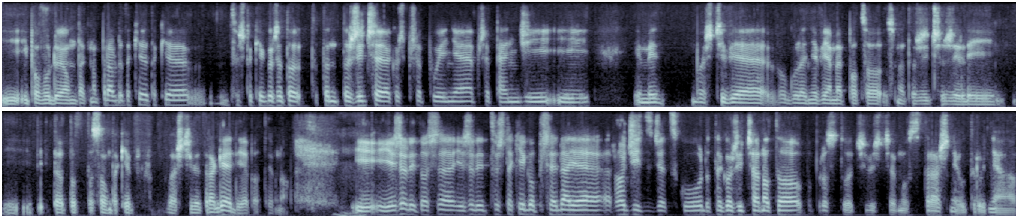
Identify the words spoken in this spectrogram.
i, i, powodują tak naprawdę takie, takie coś takiego, że to, to, ten, to życie jakoś przepłynie, przepędzi i, i my właściwie w ogóle nie wiemy, po co jsme to życie żyli. I, i to, to, to są takie właściwie tragedie po tym. No. I, I, jeżeli, to się, jeżeli coś takiego przedaje rodzic dziecku do tego życia, no to po prostu oczywiście mu strasznie utrudnia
